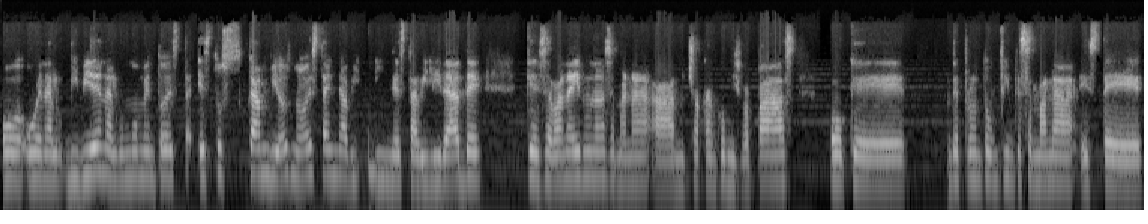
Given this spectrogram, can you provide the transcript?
o, en, vivir en algún momento estos cambios, ¿no? Esta inestabilidad de que se van a ir una semana a Michoacán con mis papás o que de pronto un fin de semana este,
